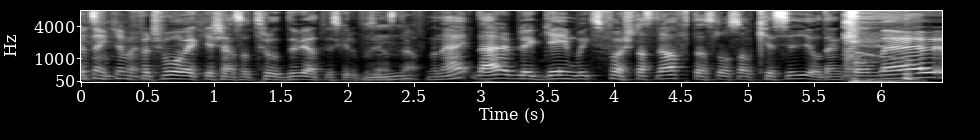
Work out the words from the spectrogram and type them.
jag tänka mig. För två veckor sedan så trodde vi att vi skulle få se en Mm. straff. Men nej, där blir Game Weeks första straff. Den slås av Kessie och den kommer...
